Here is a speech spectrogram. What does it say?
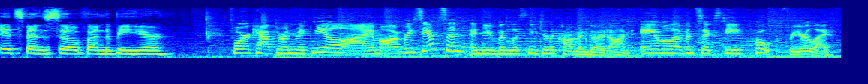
It's been so fun to be here. For Catherine McNiel, I'm Aubrey Sampson, and you've been listening to The Common Good on AM 1160. Hope for your life.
